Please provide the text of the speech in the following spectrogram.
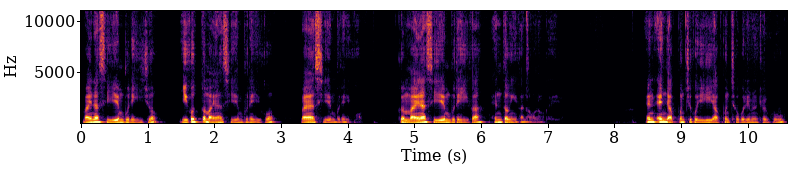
마이너스 2n분의 2죠. 이것도 마이너스 2n분의 2고 마이너스 2n분의 2고 그럼 마이너스 2n분의 2가 n덩이가 나오는 거예요. N, n 약분 치고 2 약분 쳐버리면 결국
